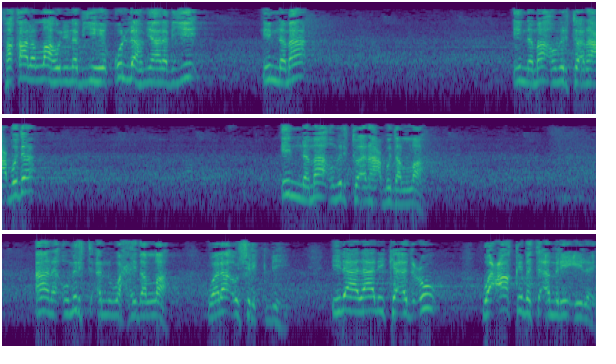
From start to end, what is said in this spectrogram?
فقال الله لنبيه قل لهم يا نبي إنما إنما أمرت أن أعبد إنما أمرت أن أعبد الله. أنا أمرت أن أوحد الله ولا أشرك به. إلى ذلك أدعو وعاقبة أمري إليه.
